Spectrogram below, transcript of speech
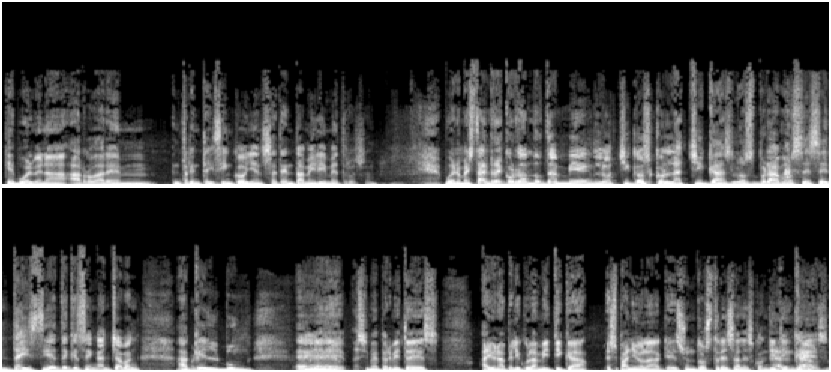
que vuelven a, rodar en, en 35 y en 70 milímetros. Bueno, me están recordando también los chicos con las chicas, los Bravos 67 que se enganchaban a aquel boom. Hombre, Eh, si me permites, hay una película mítica española que es un 2-3 al escondite Claro, inglés,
